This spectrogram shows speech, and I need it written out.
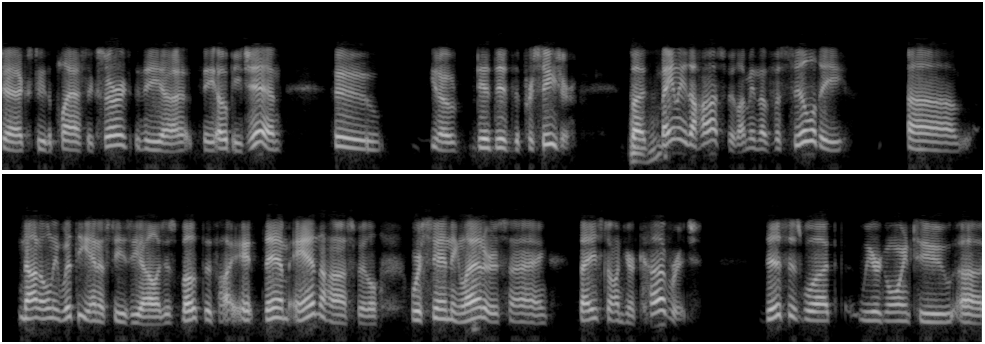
checks to the plastic surgeon, the uh, the OB-GYN, who, you know, did did the procedure, but mm-hmm. mainly the hospital. I mean, the facility, uh, not only with the anesthesiologist, both the, them and the hospital we're sending letters saying, based on your coverage, this is what we are going to uh,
